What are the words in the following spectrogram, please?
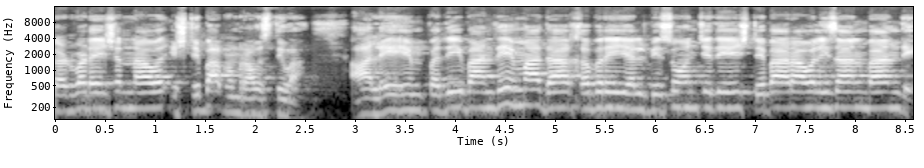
ګډوډې شن راو اشتباه هم راوستي وا عليهم پدی باندې ما دا خبرې يلبسون چې د اشتباه راولې ځان باندې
